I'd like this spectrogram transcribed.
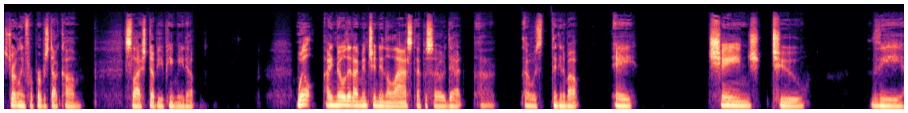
Strugglingforpurpose.com slash WP meetup. Well, I know that I mentioned in the last episode that uh, I was thinking about a change to the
